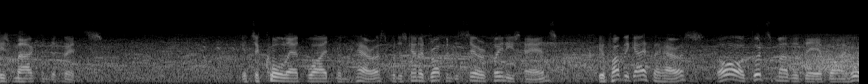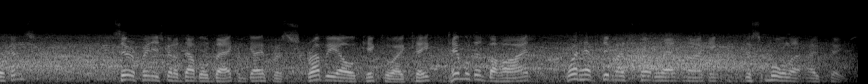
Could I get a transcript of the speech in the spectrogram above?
He's marked in defence. Gets a call out wide from Harris, but it's going to drop into Serafini's hands. He'll probably go for Harris. Oh, good smother there by Hawkins. Serafini's got to double back and go for a scrubby old kick to O'Keefe. Templeton behind won't have too much trouble outmarking the smaller O'Keefe.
